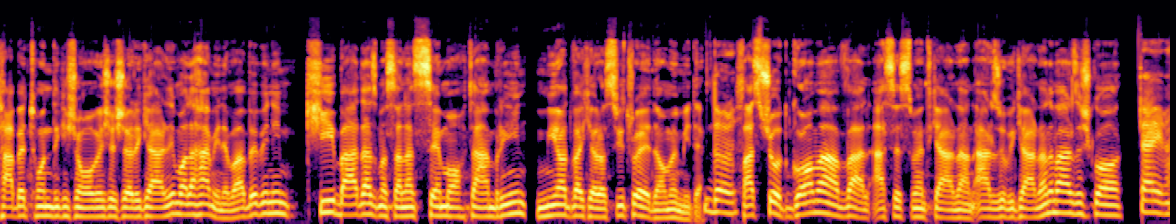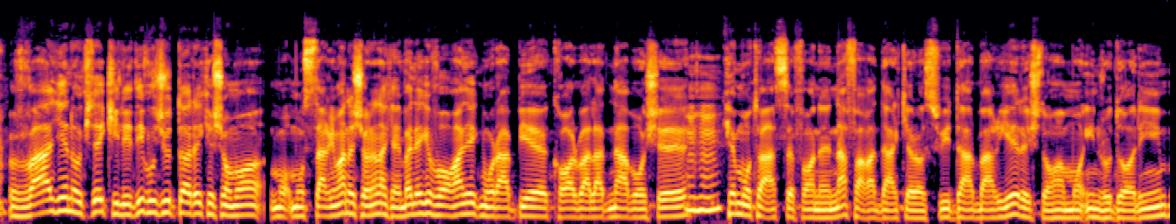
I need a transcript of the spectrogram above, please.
تب تندی که شما بهش اشاره کردیم مال همینه. باید ببینیم کی بعد از مثلا سه ماه تمرین میاد و کراسفیت رو ادامه میده. درست. پس شد گام اول اسسمنت کردن ارزیابی کردن ورزشکار. دقیقا. و یه نکته کلیدی وجود داره که شما مستقیما اشاره نکنید ولی اگه واقعا یک مربی کاربلد نباشه که متاسفانه نه فقط در کراسفیت در بقیه رشته هم ما این رو داریم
